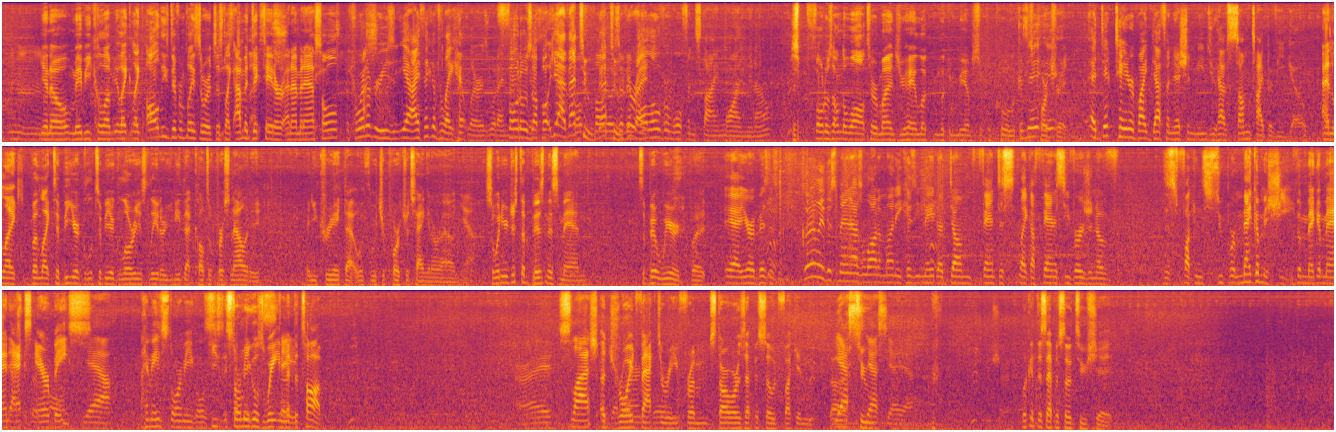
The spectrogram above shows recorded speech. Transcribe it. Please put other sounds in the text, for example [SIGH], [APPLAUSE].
You know maybe Colombia like like all these different places where it's just like I'm a dictator and I'm an asshole. for whatever reason. Yeah, I think of like Hitler is what I mean. Photos up, all, yeah, that too, that Photos too. of You're him right. all over Wolfenstein one. You know, Just photos on the wall to remind you, hey, look, look at me, I'm super cool. Look at because this portrait. a dictator by definition means you have some type of ego. and like, but like to be your to be a glorious leader, you need that cult of personality, and you create that with with your portraits hanging around. Yeah. So when you're just a businessman, it's a bit weird, but Yeah, you're a businessman. Clearly, this man has a lot of money because he made a dumb fantasy, like a fantasy version of this fucking super mega machine. the Mega Man That's X what they're Air. Base. Yeah, I made Storm Eagles. He's Storm Eagle's waiting at the top. All right. Slash a droid factory from Star Wars Episode fucking uh, yes. two. Yes. Yeah. Yeah. Look at this Episode two shit.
